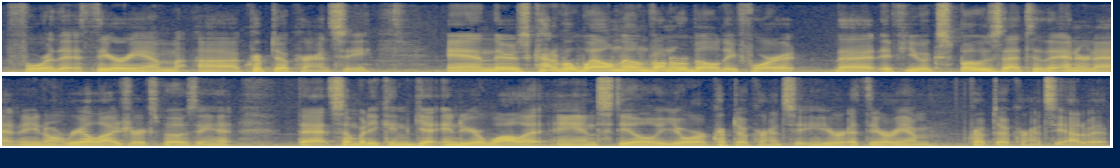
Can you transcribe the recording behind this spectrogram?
for the Ethereum uh, cryptocurrency. And there's kind of a well-known vulnerability for it that if you expose that to the internet and you don't realize you're exposing it, that somebody can get into your wallet and steal your cryptocurrency, your Ethereum cryptocurrency out of it.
